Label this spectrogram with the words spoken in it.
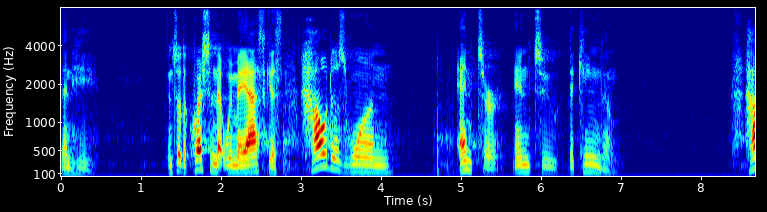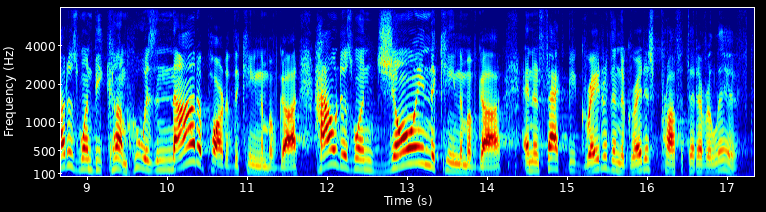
than he. And so the question that we may ask is how does one enter into the kingdom? How does one become who is not a part of the kingdom of God? How does one join the kingdom of God and, in fact, be greater than the greatest prophet that ever lived?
